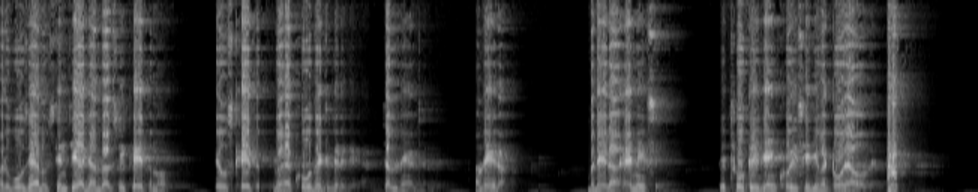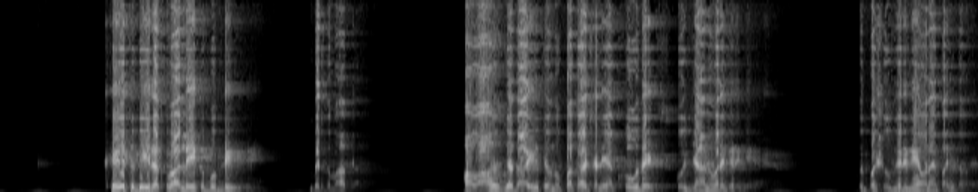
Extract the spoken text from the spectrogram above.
ਖਰਬੂਜ਼ਿਆਂ ਨੂੰ ਸਿੰਚਿਆ ਜਾਂਦਾ ਸੀ ਖੇਤ ਨੂੰ ਤੇ ਉਸ ਖੇਤ ਜੋ ਹੈ ਖੂਹ ਦੇ ਗਿਰ ਗਿਆ। ਚਲਦੇ ਆ ਅੰਧੇਰਾ, ਬਨੇਰਾ ਹੈ ਨਹੀਂ ਸੀ ਤੇ ਛੋਟੀ ਜਿਹੀ ਖੋਈ ਸੀ ਜਿਵੇਂ ਟੋਇਆ ਹੋਵੇ। ਖੇਤ ਦੀ ਰਖਵਾਲੀ ਇੱਕ ਬੁੱਢੀ ਬਿਰਧ ਮਾਤਾ। ਆਵਾਜ਼ ਜਦ ਆਈ ਤੇ ਉਹਨੂੰ ਪਤਾ ਚੱਲਿਆ ਖੂਹ ਦੇ ਕੋਈ ਜਾਨਵਰ ਗਿਰ ਗਿਆ। ਕੋਈ ਪਸ਼ੂ ਗਿਰ ਗਿਆ, ਉਹਨੇ ਭਜਦਾ ਹੋਇਆ।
